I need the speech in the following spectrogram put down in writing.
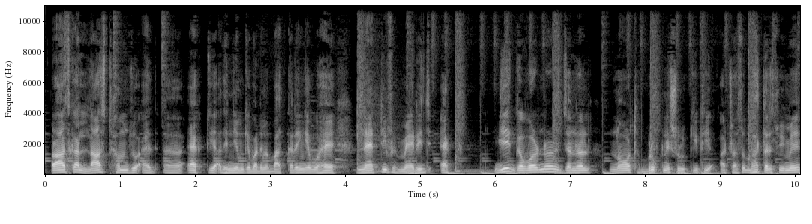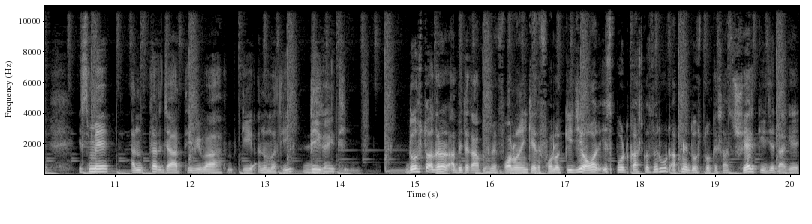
और आज का लास्ट हम जो एक्ट या अधिनियम के बारे में बात करेंगे, वो है नेटिव मैरिज एक्ट ये गवर्नर जनरल नॉर्थ ब्रुक ने शुरू की थी अठारह ईस्वी में। इसमें अंतर जातीय विवाह की अनुमति दी गई थी। दोस्तों, अगर अभी तक आपने हमें फॉलो नहीं किया तो फॉलो कीजिए और इस पॉडकास्ट को ज़रूर अपने दोस्तों के साथ शेयर कीजिए, ताकि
